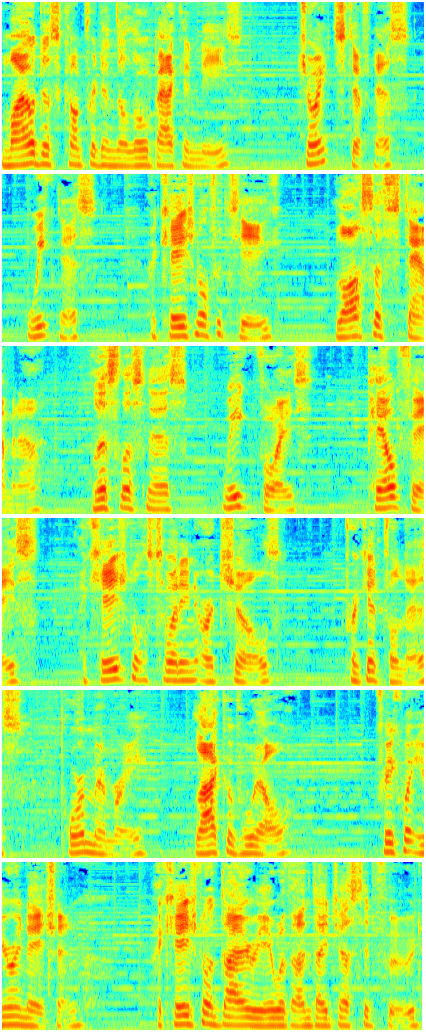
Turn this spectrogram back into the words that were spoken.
mild discomfort in the low back and knees, joint stiffness, weakness, occasional fatigue, loss of stamina, listlessness, weak voice, pale face, occasional sweating or chills, forgetfulness, poor memory, lack of will, frequent urination, occasional diarrhea with undigested food,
